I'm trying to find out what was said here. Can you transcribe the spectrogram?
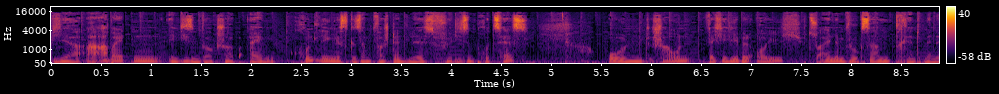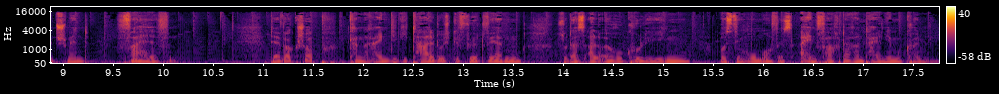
Wir erarbeiten in diesem Workshop ein grundlegendes Gesamtverständnis für diesen Prozess und schauen, welche Hebel euch zu einem wirksamen Trendmanagement verhelfen. Der Workshop kann rein digital durchgeführt werden, sodass all eure Kollegen aus dem Homeoffice einfach daran teilnehmen können.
